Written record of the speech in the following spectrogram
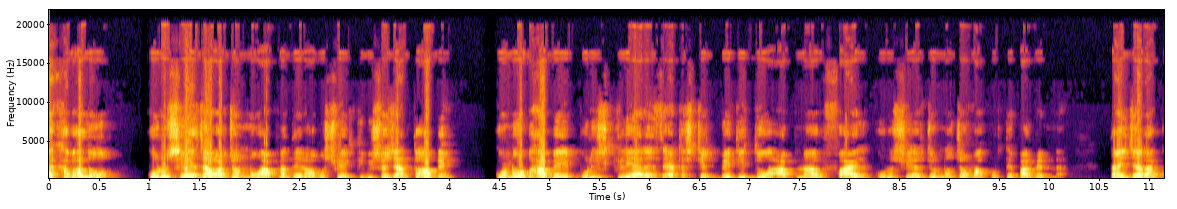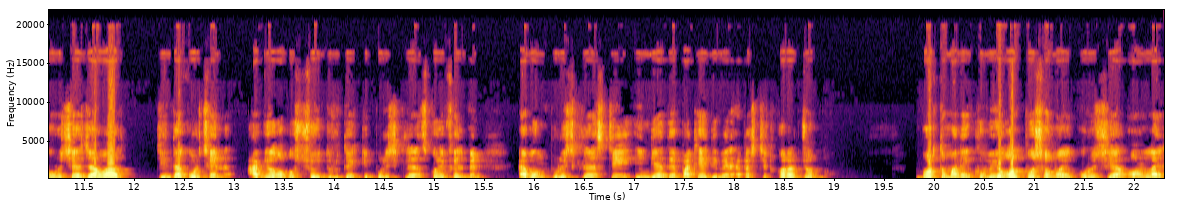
রাখা ভালো, ক্রোয়েশিয়া যাওয়ার জন্য আপনাদের অবশ্যই একটি বিষয় জানতে হবে। কোনোভাবে পুলিশ ক্লিয়ারেন্স অ্যাটেস্টেড ব্যতীত আপনার ফাইল ক্রোয়েশিয়ার জন্য জমা করতে পারবেন না। তাই যারা ক্রোয়েশিয়া যাওয়ার চিন্তা করছেন, আগে অবশ্যই দ্রুত একটি পুলিশ ক্লিয়ারেন্স করে ফেলবেন এবং পুলিশ ক্লিয়ারেন্সটি ইন্ডিয়াতে পাঠিয়ে দিবেন অ্যাটাস্টেড করার জন্য। বর্তমানে খুবই অল্প সময়ে ক্রোয়েশিয়ার অনলাইন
